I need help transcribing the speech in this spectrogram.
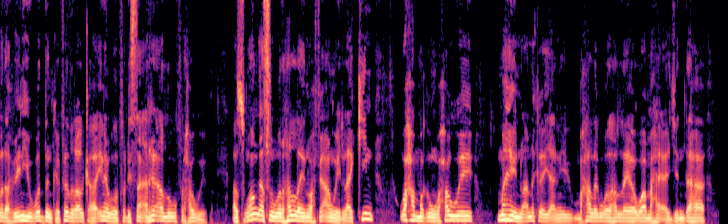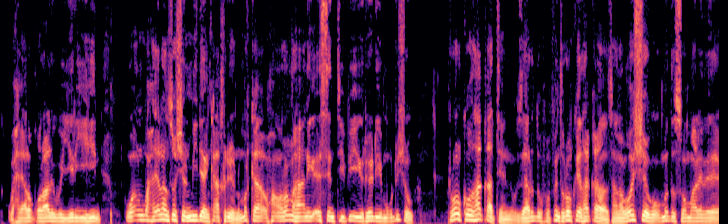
madaxweynihii wadanka federaalka ah inay wada fadhiistaan arrin aada loogu farxo wey la wada hadlayn wax fiican wey laakiin waxa maqan waxa weeye ma hayno annaka yani maxaa laga wada hadlaya waa maxay ajendaha waxyaalo qoraali way yaryihiin waa in waxyaalahan social media aan ka akhriyayno. Marka waxaan odhan lahaa aniga s n t v iyo radio muqdisho roolkooda ha qaateen wasaaradda foofinta roolkeeda ha qaadato hana loo sheego ummadda soomaalida ee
